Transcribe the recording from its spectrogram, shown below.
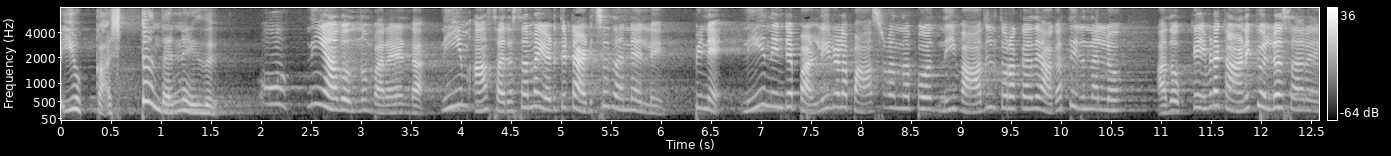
അയ്യോ കഷ്ടം തന്നെ ഇത്. ഓ നീ അതൊന്നും പറയണ്ട. നീയും ആ സരസമ്മ എടുത്തിട്ട് അടിച്ചു തന്നെയല്ലേ? പിന്നെ നീ നിന്റെ പള്ളിയിലുള്ള പാസ്റ്റർ വന്നപ്പോൾ നീ വാതിൽ തുറക്കാതെ അകത്തിരുന്നല്ലോ? അതൊക്കെ ഇവിടെ കാണിക്കുമല്ലോ സാറേ.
